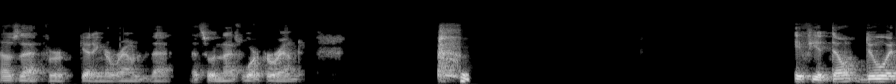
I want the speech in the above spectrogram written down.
How's that for getting around that? That's a nice workaround. if you don't do it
